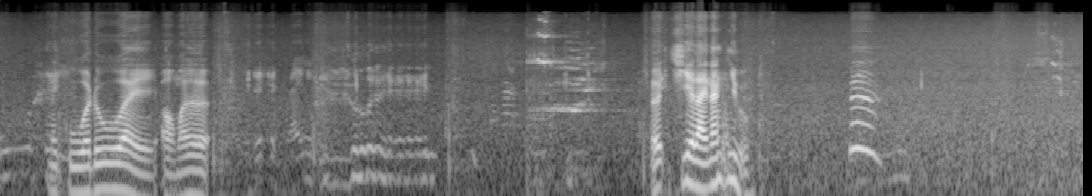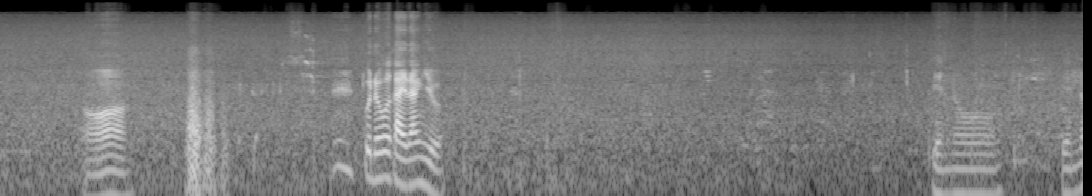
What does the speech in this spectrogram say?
ด้วยไม่กลัวด้วย ออกมาเถอะไม่ได้เห็นไรนี่รู้เลยเอ้ยเชียอะไรนั่งอยู่ อ๋อ กูนึกว่าใครนั่งอยู่ เปียโน เปียโน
